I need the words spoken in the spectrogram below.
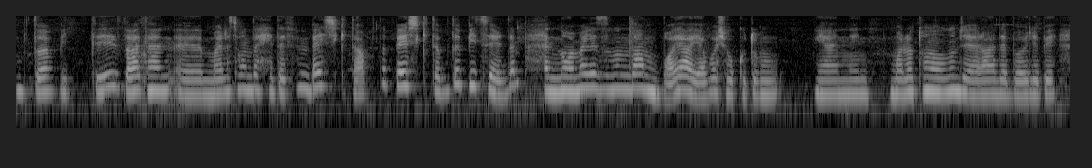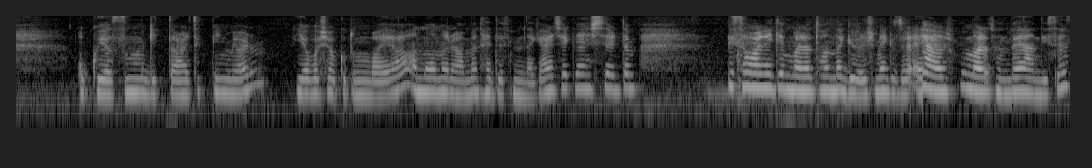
Bu da bitti. Zaten e, maratonda hedefim 5 kitaptı. 5 kitabı da bitirdim. Yani normal hızımdan bayağı yavaş okudum. Yani maraton olunca herhalde böyle bir okuyasım mı gitti artık bilmiyorum. Yavaş okudum bayağı ama ona rağmen hedefimi de gerçekleştirdim. Bir sonraki maratonda görüşmek üzere. Eğer bu maratonu beğendiyseniz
